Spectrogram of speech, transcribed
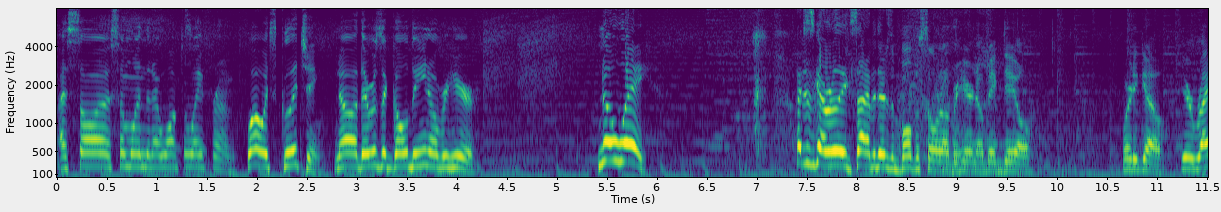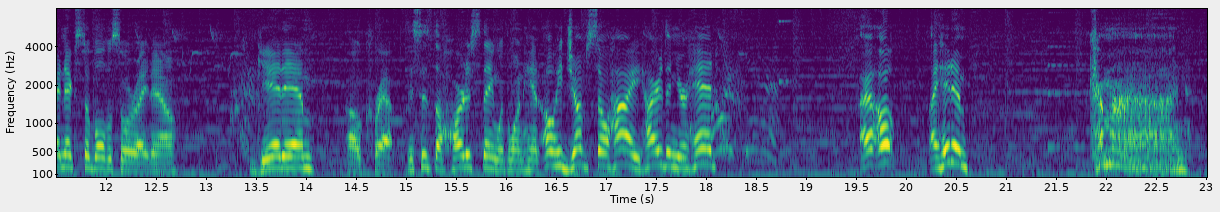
I saw someone that I walked away from. Whoa, it's glitching. No, there was a Goldeen over here. No way! I just got really excited, but there's a Bulbasaur over here, no big deal. Where'd he go? You're right next to Bulbasaur right now. Get him. Oh crap. This is the hardest thing with one hand. Oh, he jumped so high, higher than your head. Oh, I. I, oh, I hit him. Come on.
